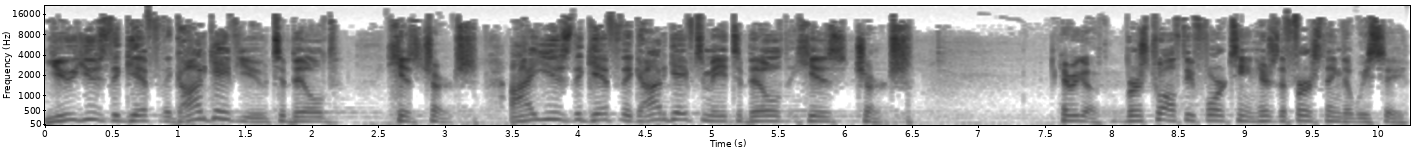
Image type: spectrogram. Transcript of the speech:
You use the gift that God gave you to build his church. I use the gift that God gave to me to build his church. Here we go. Verse 12 through 14. Here's the first thing that we see.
